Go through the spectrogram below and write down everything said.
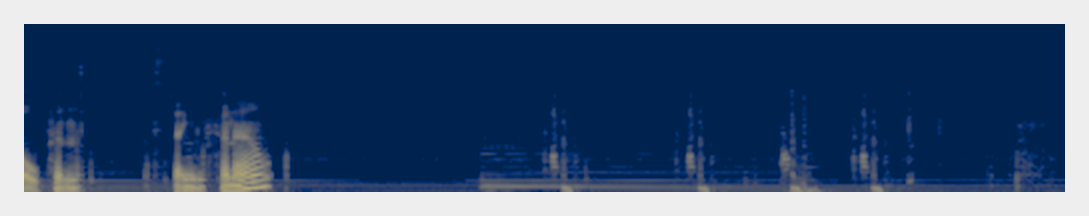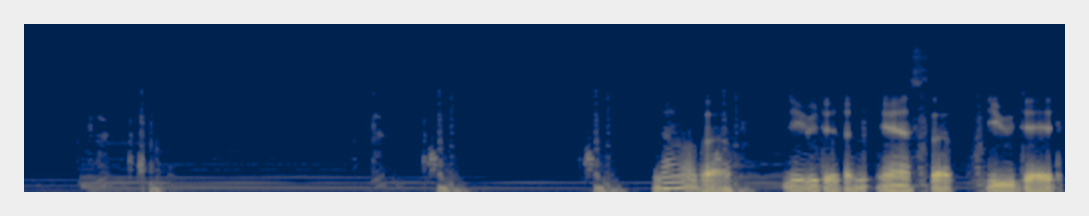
open thing for now. No, the you didn't. Yes, the you did.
